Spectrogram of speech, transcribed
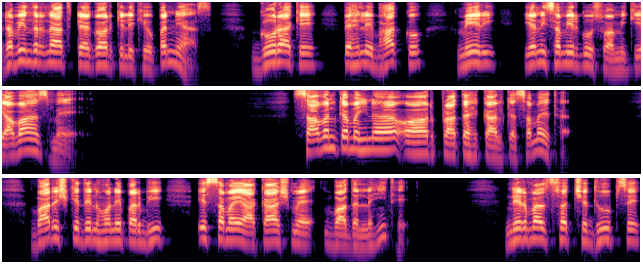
रविन्द्रनाथ टैगोर के लिखे उपन्यास, गोरा के पहले भाग को मेरी यानी समीर गोस्वामी की आवाज़ में। सावन का महीना और प्रातःकाल का समय था। बारिश के दिन होने पर भी इस समय आकाश में बादल नहीं थे। निर्मल स्वच्छ धूप से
